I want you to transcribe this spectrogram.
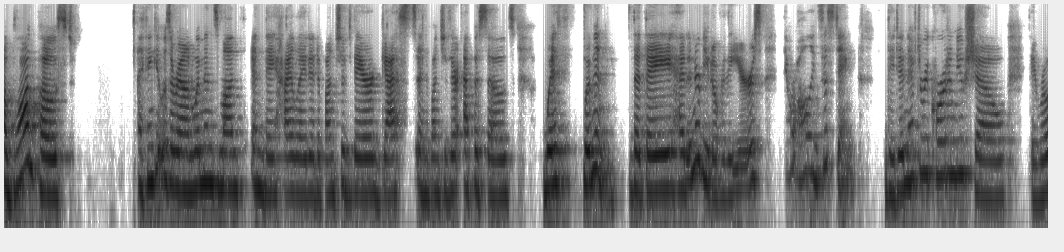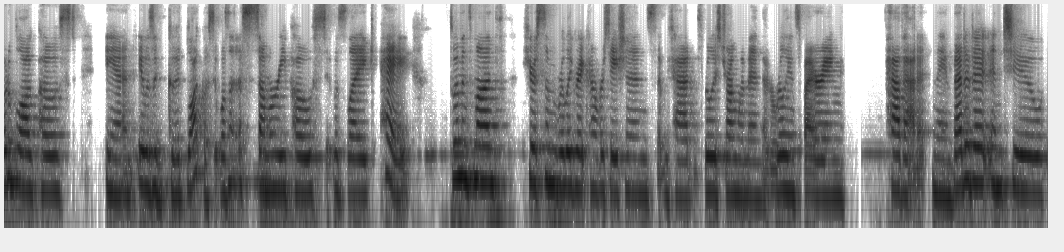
a blog post I think it was around Women's Month, and they highlighted a bunch of their guests and a bunch of their episodes with women that they had interviewed over the years. They were all existing. They didn't have to record a new show. They wrote a blog post, and it was a good blog post. It wasn't a summary post. It was like, hey, it's Women's Month. Here's some really great conversations that we've had with really strong women that are really inspiring. Have at it. And they embedded it into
